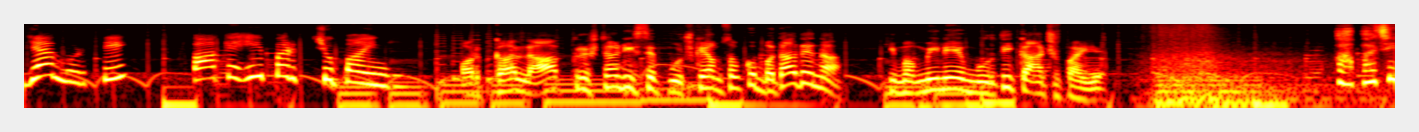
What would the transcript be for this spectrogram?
यह मूर्ति पाके ही पर छुपाएँगी। और कल आप कृष्णा जी से पूछ के हम सबको बता देना कि मम्मी ने ये मूर्ति कहाँ छुपाई है। पापा जी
